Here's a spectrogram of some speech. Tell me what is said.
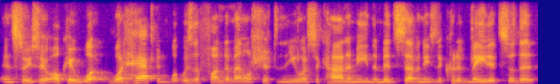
And so you say, okay, what what happened? What was the fundamental shift in the U.S. economy in the mid 70s that could have made it so that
